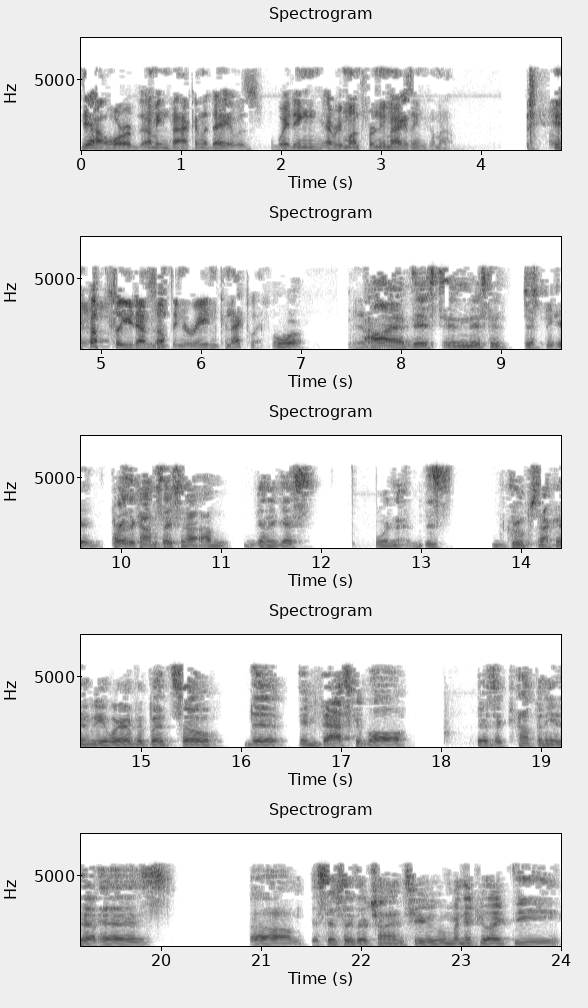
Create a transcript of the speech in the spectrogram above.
Yeah, or I mean, back in the day, it was waiting every month for a new magazine to come out. Oh, yeah. so you'd have something to read and connect with. Well, yeah. I'll add this, and this is just because per the conversation, I, am gonna guess when this group's not to be aware of it, but so the in basketball, there's a company that has um, essentially they're trying to manipulate the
